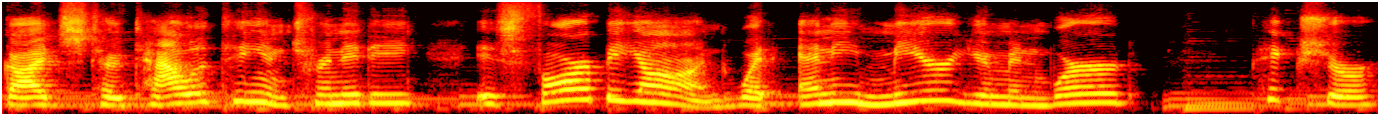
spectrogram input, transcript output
God's totality and Trinity is far beyond what any mere human word, picture,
